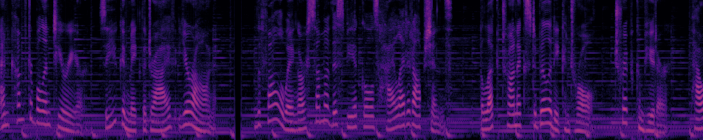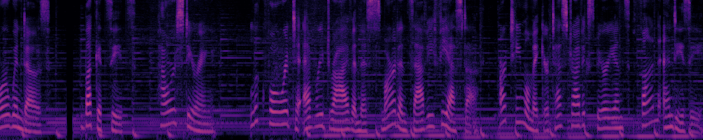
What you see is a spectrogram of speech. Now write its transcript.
and comfortable interior, so you can make the drive your own. The following are some of this vehicle's highlighted options. Electronic stability control, trip computer, power windows, bucket seats, power steering. Look forward to every drive in this smart and savvy Fiesta. Our team will make your test drive experience fun and easy.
